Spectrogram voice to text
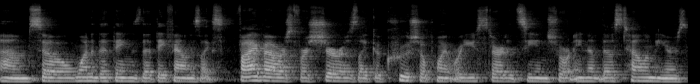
um, so one of the things that they found is like five hours for sure is like a crucial point where you started seeing shortening of those telomeres.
